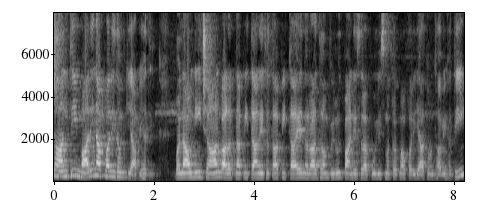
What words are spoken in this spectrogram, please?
જાનથી મારી નાખવાની ધમકી આપી હતી. બનાવની જાણ બાળકના પિતાને થતાં પિતાએ નરાધમ વિરુદ્ધ પાંડેસરા પોલીસ મથકમાં ફરિયાદ નોંધાવી હતી.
